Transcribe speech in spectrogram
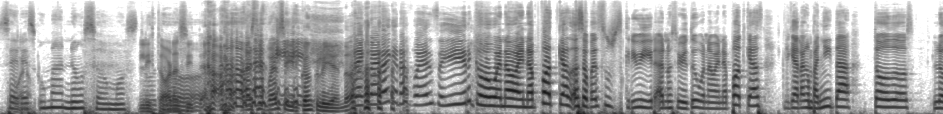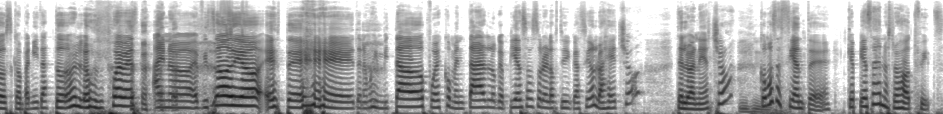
Seres humanos somos Listo, ahora sí, ahora sí puedes seguir concluyendo. Recuerda que nos pueden seguir como Buena Vaina Podcast, o se pueden suscribir a nuestro YouTube Buena Vaina Podcast, clicar la campanita todos los campanitas todos los jueves hay nuevo episodio, este tenemos invitados, puedes comentar lo que piensas sobre la optimización, ¿lo has hecho? ¿Te lo han hecho? ¿Cómo se siente? ¿Qué piensas de nuestros outfits?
